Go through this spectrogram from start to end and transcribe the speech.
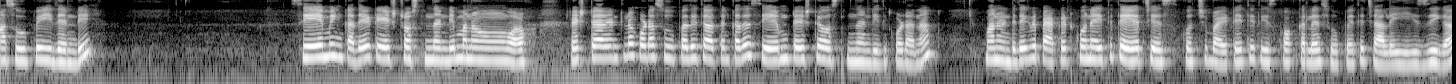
ఆ సూపే ఇదండి. సేమ్ ఇంక అదే టేస్ట్ వస్తుందండి. మనం రెస్టారెంట్లో కూడా సూప్ అది తాగుతాం కదా సేమ్ టేస్టే వస్తుందండి ఇది కూడా మనం ఇంటి దగ్గర ప్యాకెట్ కొని అయితే తయారు చేసుకోవచ్చు. బయట అయితే తీసుకోక్కర్లేదు. సూప్ అయితే చాలా ఈజీగా.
